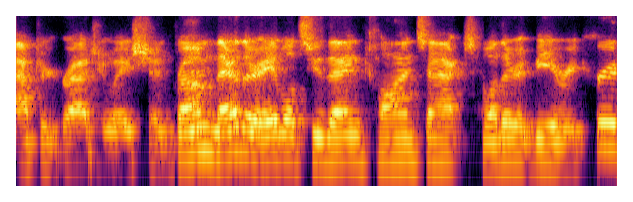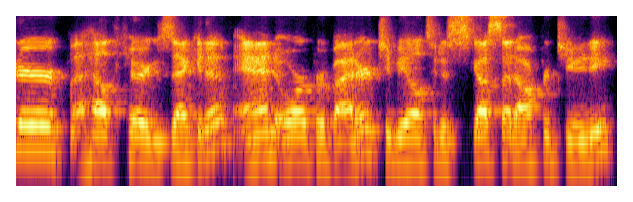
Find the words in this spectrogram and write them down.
after graduation. From there, they're able to then contact whether it be a recruiter, a healthcare executive, and or a provider to be able to discuss that opportunity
